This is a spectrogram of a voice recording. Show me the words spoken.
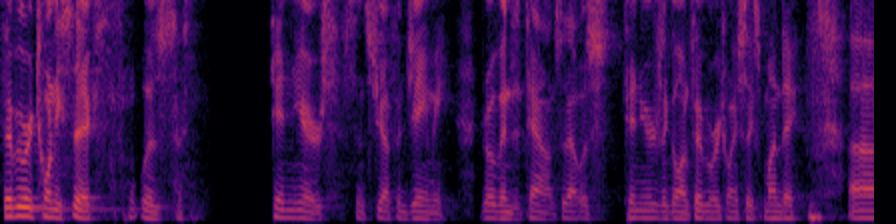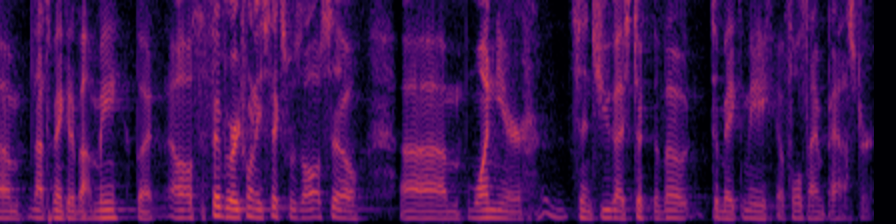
February 26th was 10 years since Jeff and Jamie drove into town. So that was 10 years ago on February 26th, Monday. Um, not to make it about me, but also February 26th was also um, one year since you guys took the vote to make me a full time pastor.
